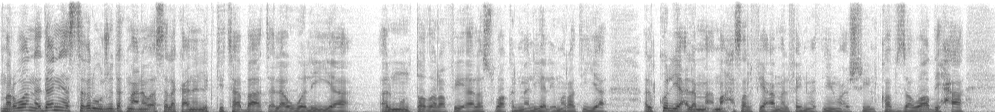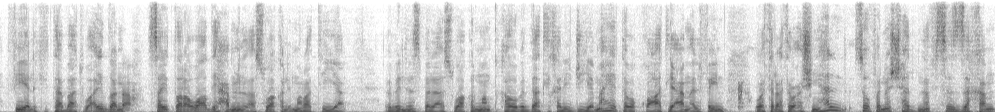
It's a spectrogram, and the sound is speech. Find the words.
مروان دعني أستغل وجودك معنا وأسألك عن الاكتتابات الأولية المنتظرة في الأسواق المالية الإماراتية، الكل يعلم ما حصل في عام 2022 قفزة واضحة في الاكتتابات وأيضا سيطرة واضحة من الأسواق الإماراتية بالنسبة لأسواق المنطقة وبالذات الخليجية، ما هي التوقعات لعام 2023؟ هل سوف نشهد نفس الزخم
